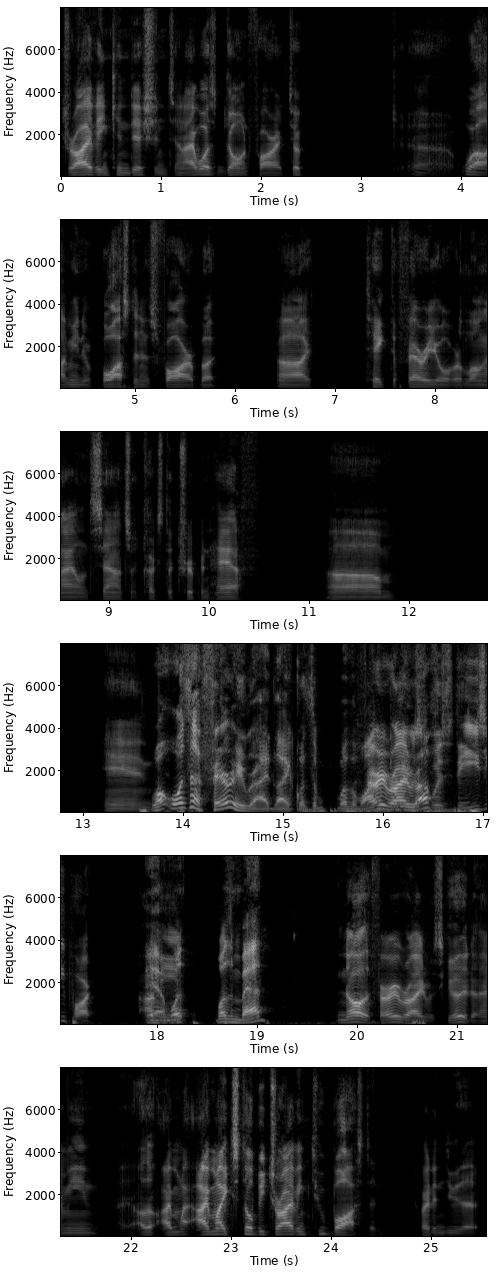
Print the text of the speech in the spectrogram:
driving conditions, and I wasn't going far. I took uh, well, I mean Boston is far, but uh, I take the ferry over Long Island Sound, so it cuts the trip in half. Um, and what was that ferry ride like? Was the was the ferry ride was, was the easy part. I yeah, mean, what wasn't bad. No, the ferry ride was good. I mean, I, I might I might still be driving to Boston if I didn't do that.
